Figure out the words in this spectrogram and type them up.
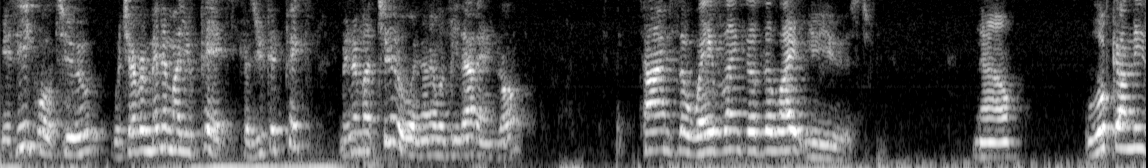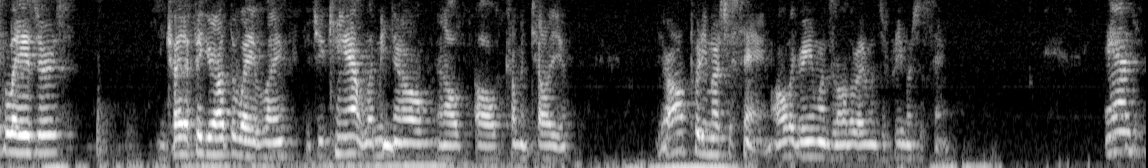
is equal to whichever minima you picked, because you could pick minima 2 and then it would be that angle, times the wavelength of the light you used. Now, look on these lasers and try to figure out the wavelength. If you can't, let me know and I'll, I'll come and tell you. They're all pretty much the same. All the green ones and all the red ones are pretty much the same. And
